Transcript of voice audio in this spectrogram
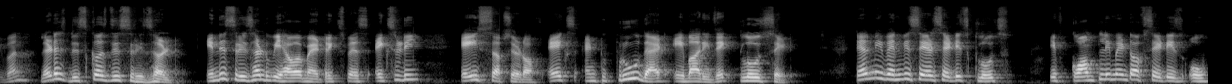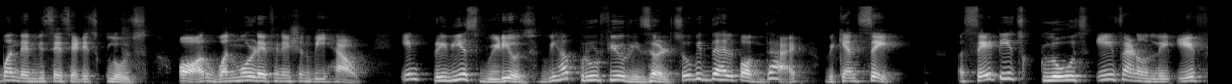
everyone, let us discuss this result. In this result, we have a metric space XD, A subset of X and to prove that A bar is a closed set. Tell me when we say a set is closed, if complement of set is open then we say set is closed or one more definition we have. In previous videos, we have proved few results. So with the help of that, we can say a set is closed if and only if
